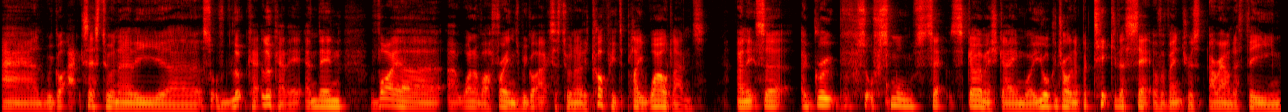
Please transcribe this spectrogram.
and we got access to an early uh, sort of look at look at it, and then via uh, one of our friends, we got access to an early copy to play Wildlands and it's a, a group sort of small set skirmish game where you're controlling a particular set of adventurers around a theme.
